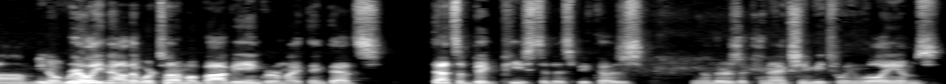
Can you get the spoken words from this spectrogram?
um, you know, really now that we're talking about Bobby Engram, I think that's that's a big piece to this because you know there's a connection between Williams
